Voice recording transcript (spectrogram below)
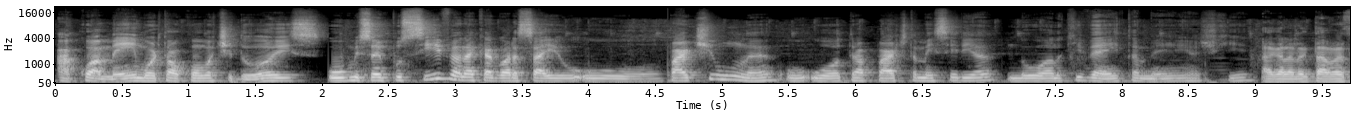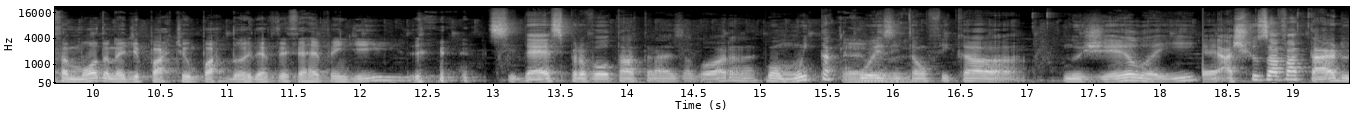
Aquaman, Mortal Kombat 2. O Missão Impossível, né? Que agora saiu o parte 1, né? O, o outra parte também seria no ano que vem também. Acho que A galera que tava nessa moda, né? De parte 1, parte 2, deve ter se arrependido. se desse pra voltar atrás agora, né? Bom, muita coisa então fica no gelo aí. É, acho que os Avatar do,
